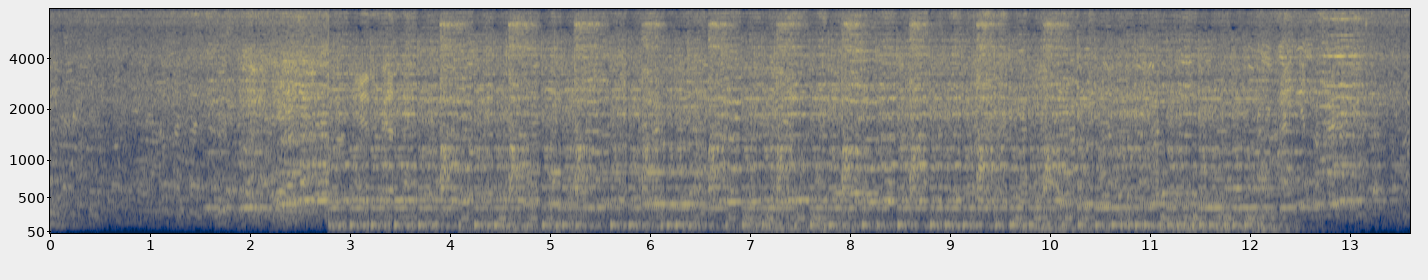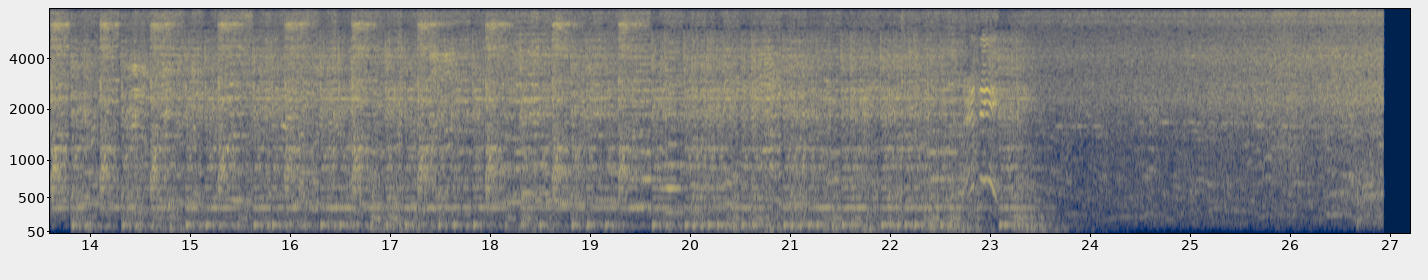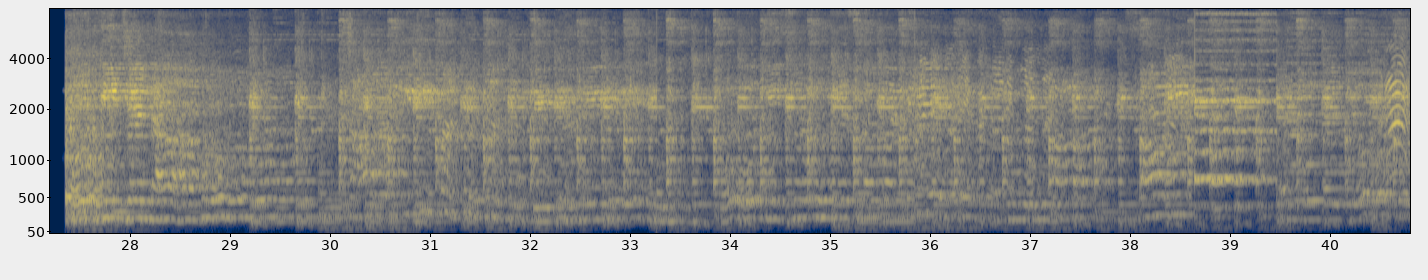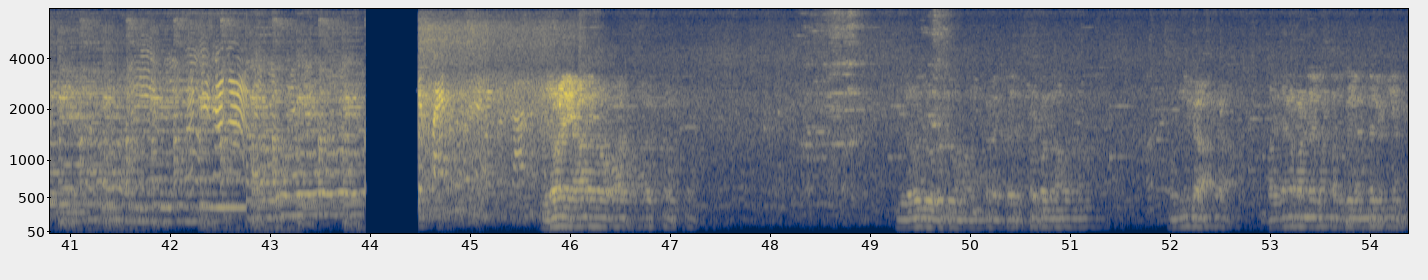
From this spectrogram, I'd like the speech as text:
ఇరవై ఆరవ వార్షికోత్సవం ఈరోజు ఇక్కడ జరుపుకుంటున్నాం ముందుగా భజన మండలి సభ్యులందరికీ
